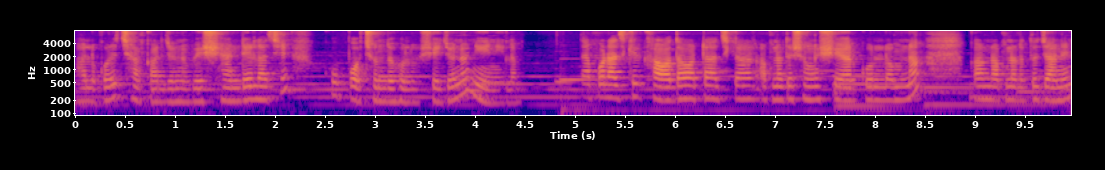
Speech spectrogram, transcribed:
ভালো করে ছাঁকার জন্য, বেশ স্যান্ডেল আছে, খুব পছন্দ হলো, সেই জন্য নিয়ে নিলাম। তারপর আজকের খাওয়া দাওয়াটা আজকে আর আপনাদের সঙ্গে শেয়ার করলাম না। কারণ আপনারা তো জানেন,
